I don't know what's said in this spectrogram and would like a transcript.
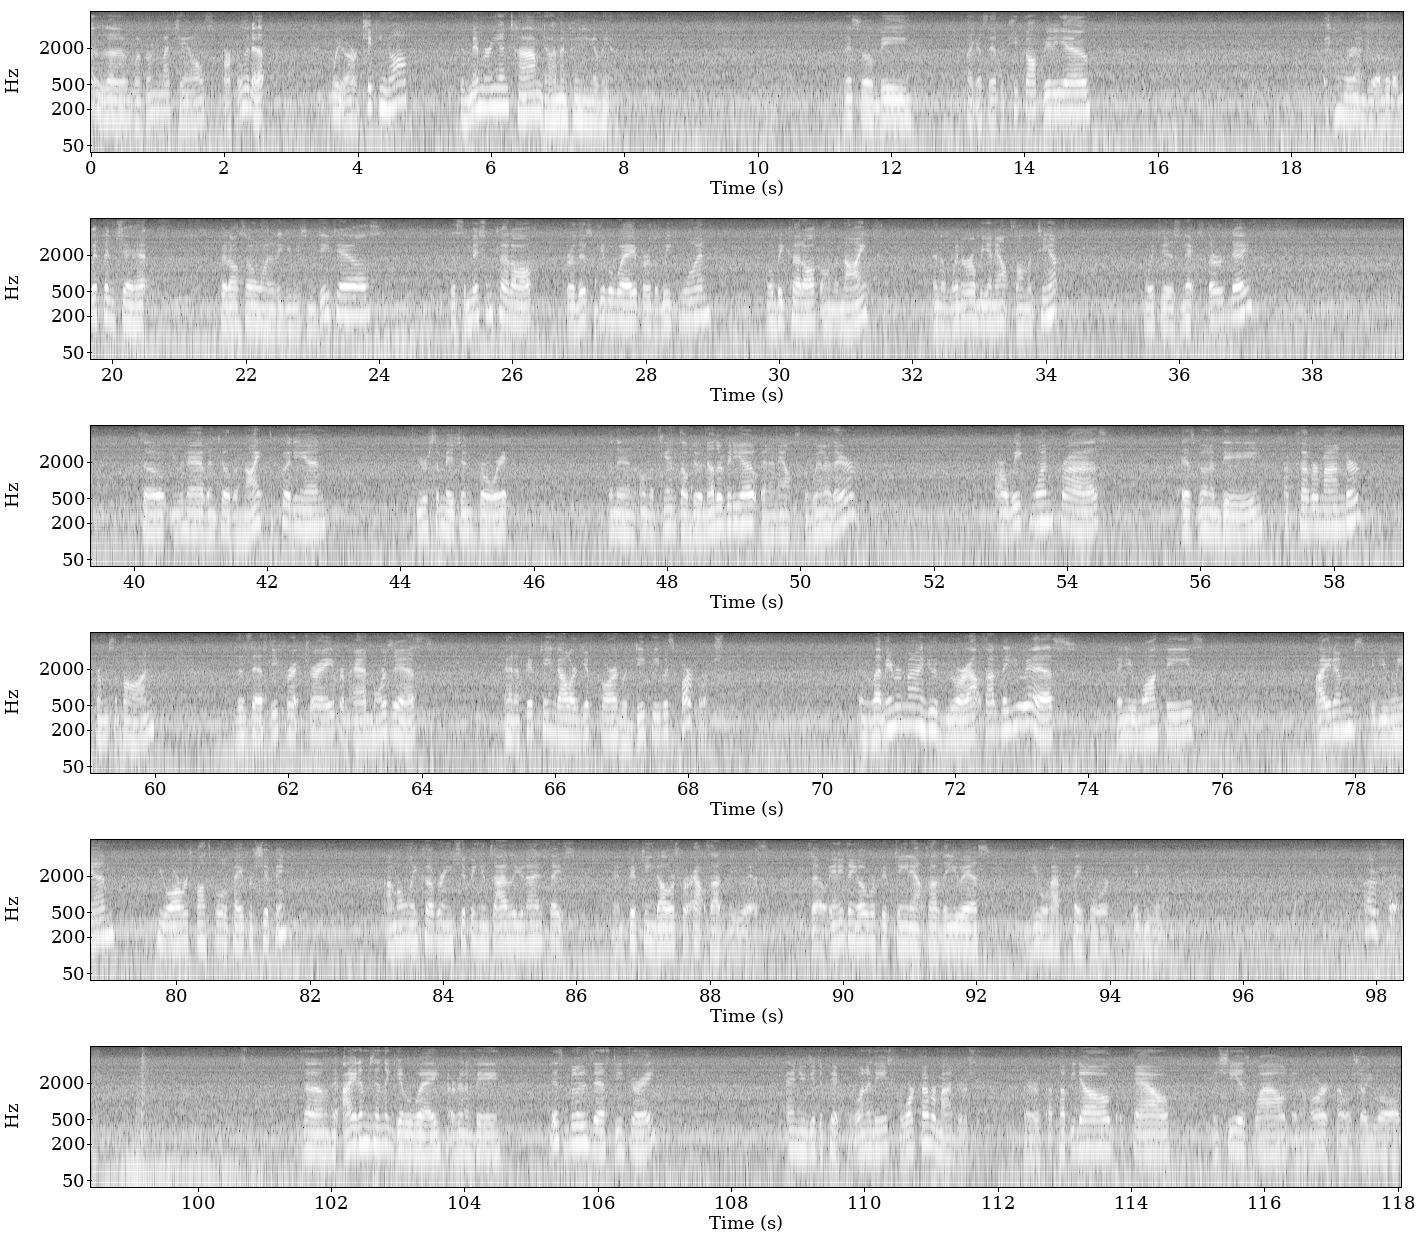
Hello, welcome to my channel, Sparkle It Up. We are kicking off the Memory in Time Diamond Painting event. This will be, like I said, the kickoff video. We're going to do a little whip and chat, but also I wanted to give you some details. The submission cutoff for this giveaway for the week one will be cut off on the 9th and the winner will be announced on the 10th which is next Thursday. So you have until the 9th to put in your submission for it. And then on the 10th I'll do another video and announce the winner there. Our week one prize is going to be a cover minder from Siobhan, the Zesty Fret Tray from Add More Zest, and a $15 gift card with DP with Sparklers. And let me remind you, if you are outside of the U.S. and you want these items, if you win, you are responsible to pay for shipping. I'm only covering shipping inside of the United States and $15 for outside of the U.S. So anything over 15 outside of the U.S. you will have to pay for if you want. Okay. So the items in the giveaway are going to be this blue zesty tray and you get to pick one of these four cover minders. There's a puppy dog, a cow, the she is wild, and a heart. I will show you all.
